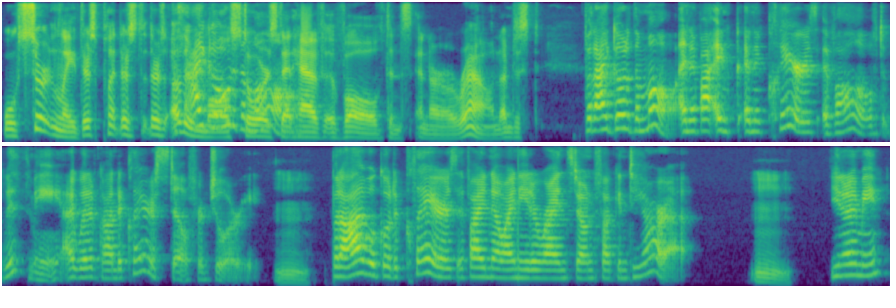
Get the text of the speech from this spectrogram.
Well, certainly there's plenty. There's there's other I mall stores mall. that have evolved and and are around. I'm just But I go to the mall, and if I and, and if Claire's evolved with me, I would have gone to Claire's still for jewelry. mm, But I will go to Claire's if I know I need a rhinestone fucking tiara. mm. You know what I mean?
